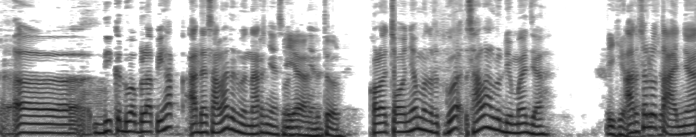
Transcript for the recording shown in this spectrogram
eh di kedua belah pihak ada salah dan benarnya Iya sebenarnya. betul. Kalau cowoknya menurut gue salah lu diem aja. Iya. Harusnya lu tanya,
